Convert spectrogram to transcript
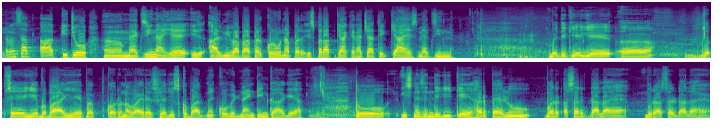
रहमान साहब आपकी जो मैगज़ीन आई है इस आलमी वबा पर कोरोना पर इस पर आप क्या कहना चाहते हैं? क्या है इस मैगज़ीन में? भाई देखिए ये आ, जब से ये वबा आई है कोरोना वायरस या जिसको बाद में कोविड 19 कहा गया तो इसने ज़िंदगी के हर पहलू पर असर डाला है बुरा असर डाला है।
